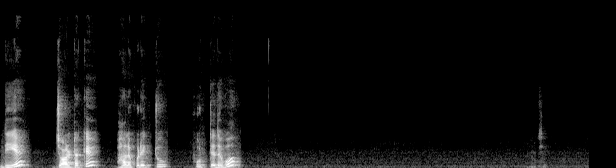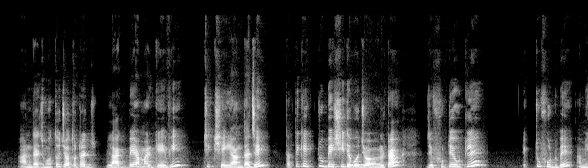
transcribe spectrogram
দিয়ে জলটাকে ভালো করে একটু ফুটতে দেব। আন্দাজ মতো যতটা লাগবে আমার গ্রেভি ঠিক সেই আন্দাজেই তার থেকে একটু বেশি দেবো জলটা, যে ফুটে উঠলে একটু ফুটবে। আমি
